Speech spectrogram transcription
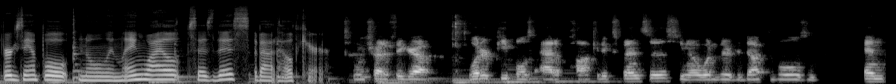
For example, Nolan Langweil says this about healthcare. We try to figure out what are people's out of pocket expenses, you know, what are their deductibles, and and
